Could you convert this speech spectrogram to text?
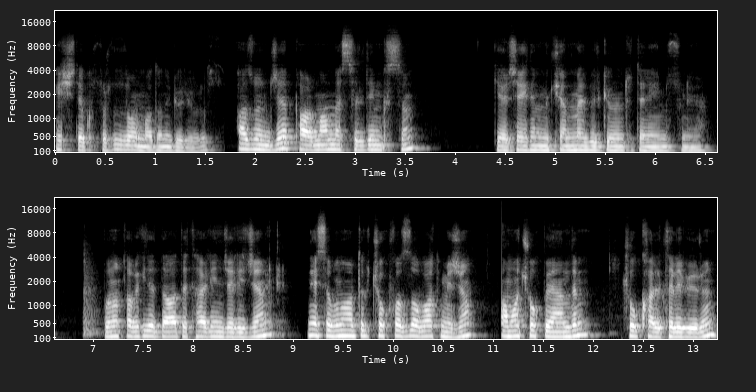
hiç de kusursuz olmadığını görüyoruz. Az önce parmağımla sildiğim kısım gerçekten mükemmel bir görüntü deneyimi sunuyor. Bunu tabii ki de daha detaylı inceleyeceğim. Neyse bunu artık çok fazla abartmayacağım. Ama çok beğendim. Çok kaliteli bir ürün.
